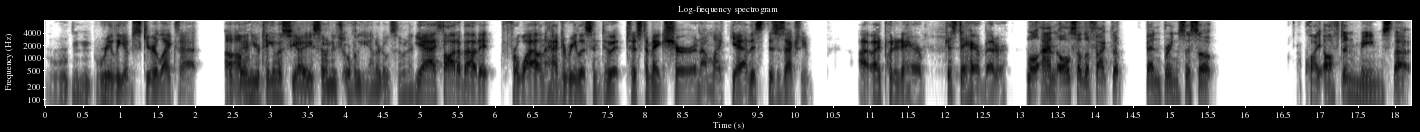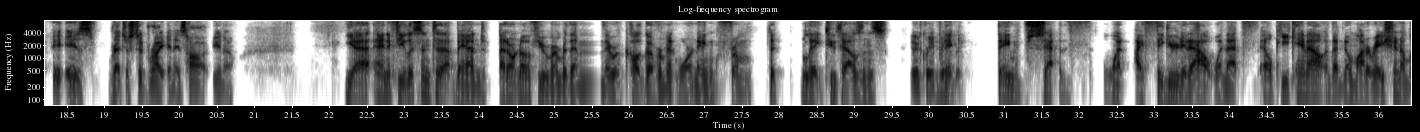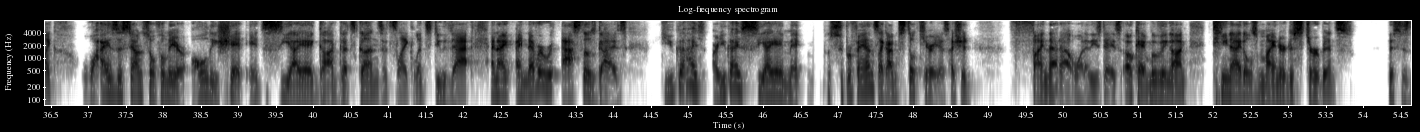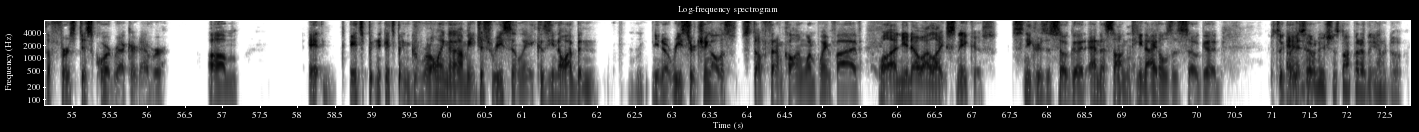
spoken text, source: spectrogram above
really obscure like that. But Um, Ben, you're taking the CIA seven inch over the antidote seven inch. yeah, I thought about it for a while and I had to re-listen to it just to make sure. And I'm like, yeah, this this is actually, I, I put it a hair, just a hair better. Well, and also the fact that Ben brings this up quite often means that it is registered right in his heart. You know. Yeah, and if you listen to that band, I don't know if you remember them. They were called Government Warning from the late 2000s. Yeah, great band. They, they sa- when I figured it out when that LP came out, and that no moderation. I'm like, why does this sound so familiar? Holy shit, it's CIA God Guts Guns. It's like, let's do that. And I, I never asked those guys, do you guys, are you guys CIA ma- super fans? Like, I'm still curious. I should find that out one of these days. Okay, moving on. Teen Idles Minor Disturbance. This is the first Discord record ever. Um, it it's been it's been growing on me just recently because you know I've been you know researching all this stuff that I'm calling 1.5. Well, and you know I like sneakers. Sneakers is so good, and the song Teen Idles is so good. It's a great And- seven inch. It's not better than Antidote.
